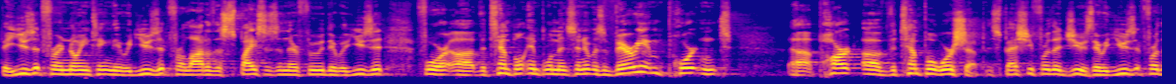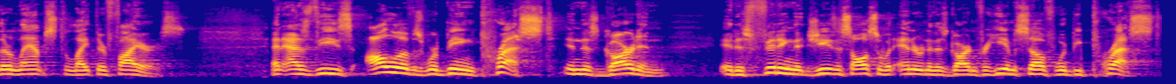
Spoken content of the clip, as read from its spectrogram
They use it for anointing, they would use it for a lot of the spices in their food, they would use it for uh, the temple implements. And it was a very important. Uh, part of the temple worship, especially for the Jews. They would use it for their lamps to light their fires. And as these olives were being pressed in this garden, it is fitting that Jesus also would enter into this garden, for he himself would be pressed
